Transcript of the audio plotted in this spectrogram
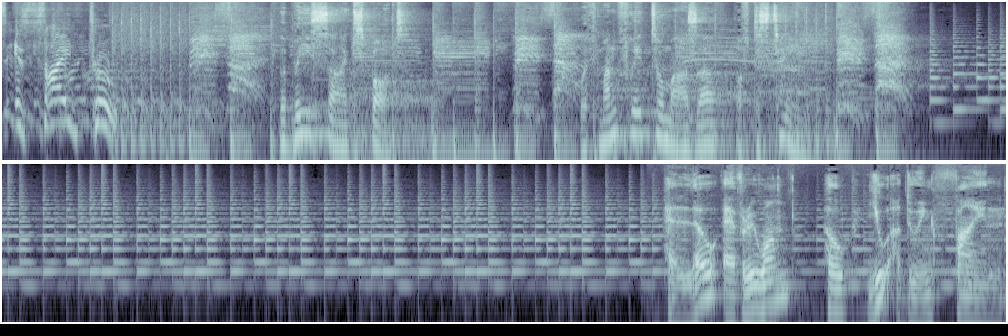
This is side two. The B-side spot with Manfred Tomasa of Disdain. Hello everyone, hope you are doing fine.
